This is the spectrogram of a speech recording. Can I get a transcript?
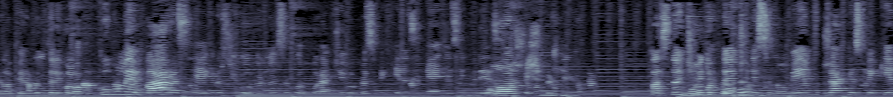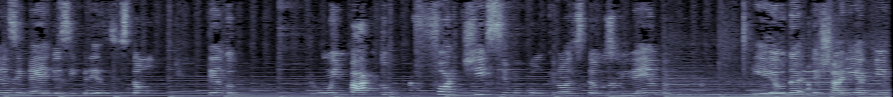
pela pergunta. Ele coloca como levar as regras de governança corporativa para as pequenas e médias empresas. Ótimo. Achei uma pergunta bastante Muito importante boa. nesse momento, já que as pequenas e médias empresas estão tendo um impacto fortíssimo com o que nós estamos vivendo. E eu deixaria aqui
